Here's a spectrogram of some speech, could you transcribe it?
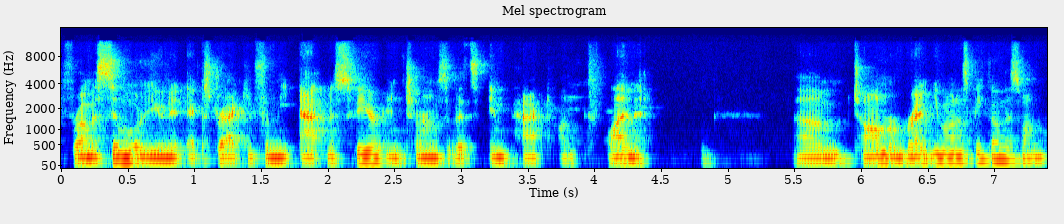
from a similar unit extracted from the atmosphere in terms of its impact on climate? Um, Tom or Brent, you want to speak on this one?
